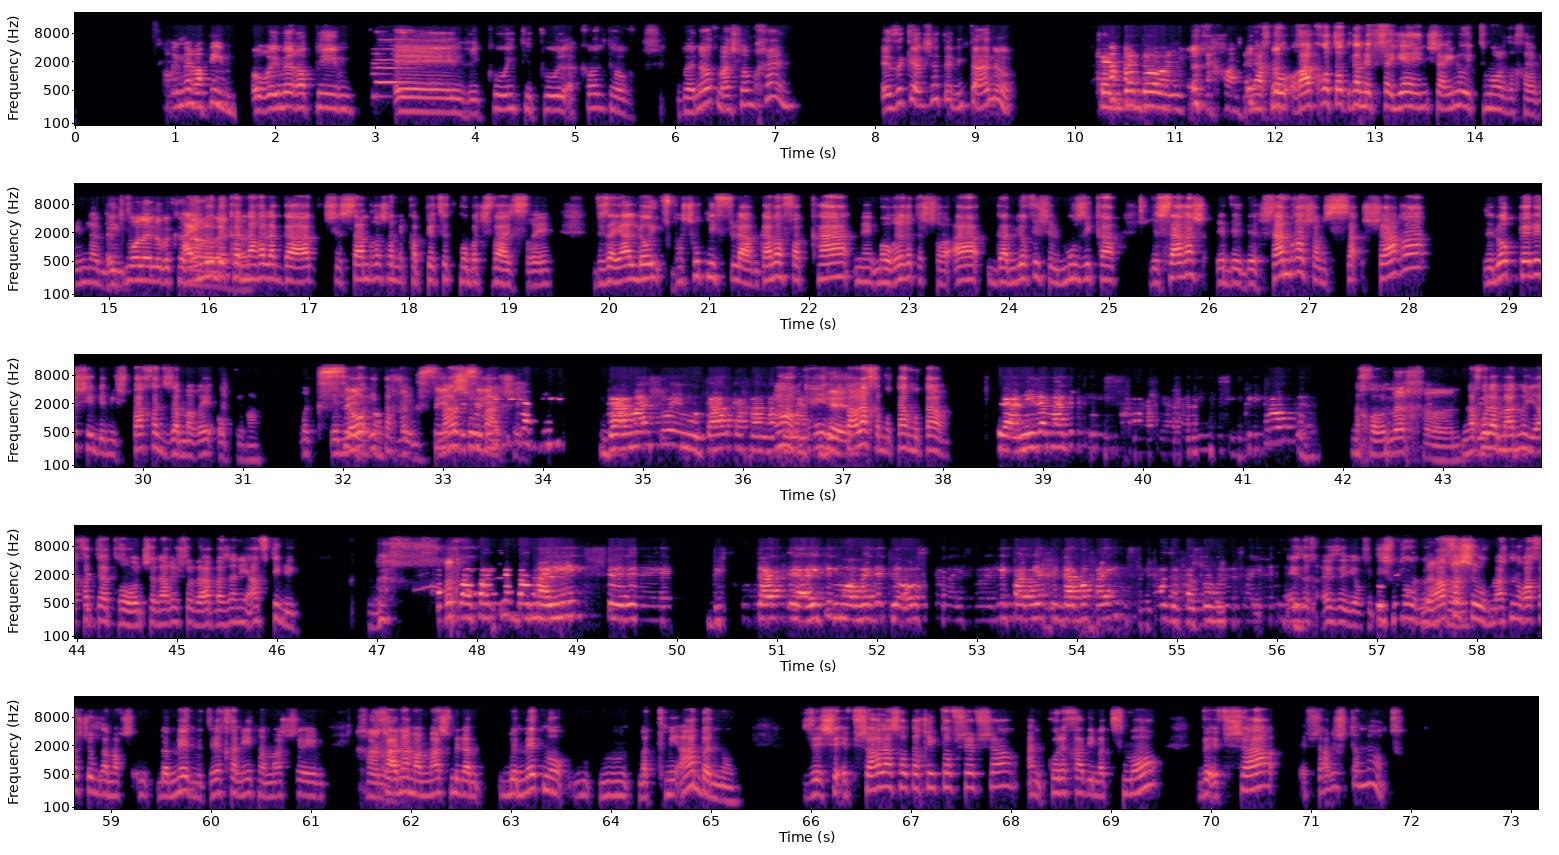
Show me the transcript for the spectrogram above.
הורים מרפאים. הורים מרפאים, אה, ריפוי, טיפול, הכל טוב. בנות, מה שלומכן? איזה כיף שאתן איתנו. כיף גדול. נכון. אנחנו רק רוצות גם לציין שהיינו אתמול, זה חייבים להגיד. אתמול היינו בכנר היינו על הגג. בכנר על הגג, שסנדרה שם מקפצת כמו בת 17, וזה היה לא, פשוט נפלא, גם הפקה מעוררת השראה, גם יופי של מוזיקה, ושרה, וסנדרה שם ש- שרה, זה לא פלא שהיא במשפחת זמרי אופרה. מקסים, זה לא ייתכן, מקסים, משהו מקסים. משהו. גם משהו אם מותר ככה, אה, אנחנו כן, נתחיל. כן. מותר לכם, מותר, מותר. שאני למדתי ציפי טרופר. נכון. נכון. אנחנו למדנו יחד תיאטרון, שנה ראשונה, ואז אני עפתי לי. את הפכת לבמאית שבזכותה אה, הייתי מועמדת לאוסקר הישראלי פעם יחידה בחיים, סליחה, זה חשוב לציין. איזה, איזה יופי. תשמעו, נורא נכון. חשוב, מה שנורא חשוב גם באמת, ותהיה חנית ממש אה, חנה. חנה ממש באמת מטמיעה בנו, זה שאפשר לעשות הכי טוב שאפשר, אני- כל אחד עם עצמו, ואפשר אפשר להשתנות.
